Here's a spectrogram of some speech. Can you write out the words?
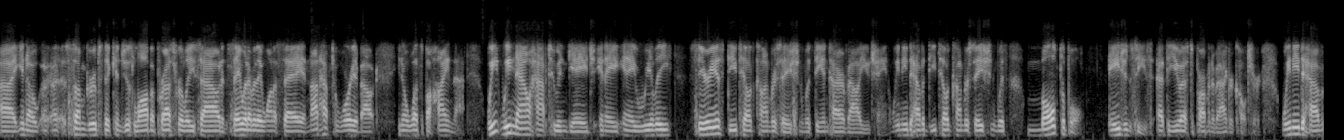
uh, you know uh, uh, some groups that can just lob a press release out and say whatever they want to say and not have to worry about you know what's behind that. We we now have to engage in a in a really serious, detailed conversation with the entire value chain. We need to have a detailed conversation with multiple agencies at the U.S. Department of Agriculture. We need to have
